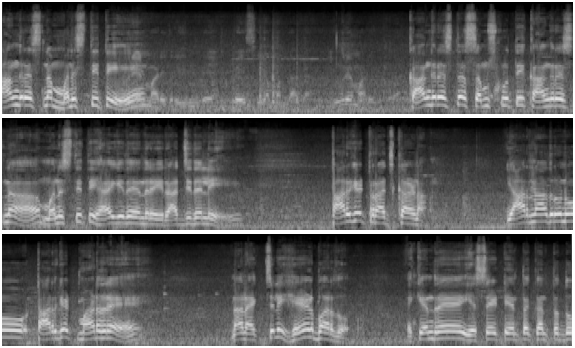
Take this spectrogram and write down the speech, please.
ಕಾಂಗ್ರೆಸ್ನ ಮನಸ್ಥಿತಿ. ಮಾಡಿದ್ರಿ ಹಿಂದೆ? ಕಾಂಗ್ರೆಸ್ನ ಸಂಸ್ಕೃತಿ, ಕಾಂಗ್ರೆಸ್ನ ಮನಸ್ಥಿತಿ ಹೇಗಿದೆ ಅಂದರೆ ಈ ರಾಜ್ಯದಲ್ಲಿ ಟಾರ್ಗೆಟ್ ರಾಜಕಾರಣ. ಯಾರನ್ನಾದ್ರೂ ಟಾರ್ಗೆಟ್ ಮಾಡಿದ್ರೆ ನಾನು ಆ್ಯಕ್ಚುಲಿ ಹೇಳಬಾರ್ದು. ಯಾಕೆಂದರೆ ಎಸ್ ಐ ಟಿ ಅಂತಕ್ಕಂಥದ್ದು,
